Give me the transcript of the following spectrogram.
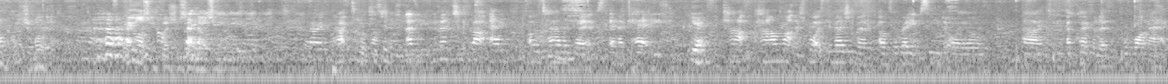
One question, done. You ask a question, somebody else. Very practical question. Um, you mentioned about egg alternatives in a cake. Yes. How, how much, what is the measurement of the rapeseed oil um, equivalent for one egg?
